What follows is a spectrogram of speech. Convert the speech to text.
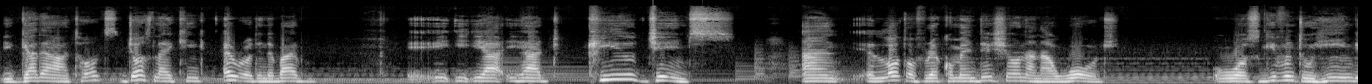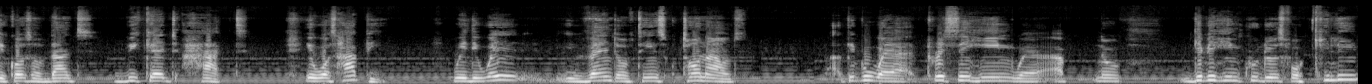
We gather our thoughts just like King Herod in the Bible. He, he, he, had killed James and a lot of recommendation and award was given to him because of that wicked act. He was happy with the way event of things turned out. Uh, people were praising him, were uh, you know, giving him kudos for killing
